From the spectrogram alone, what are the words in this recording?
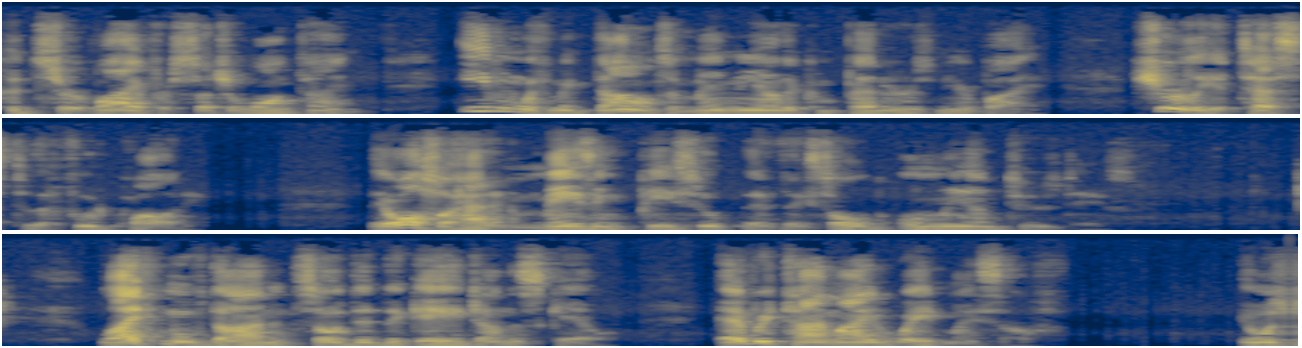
could survive for such a long time, even with McDonald's and many other competitors nearby, surely attests to the food quality. They also had an amazing pea soup that they sold only on Tuesdays. Life moved on, and so did the gauge on the scale. Every time I weighed myself, it was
